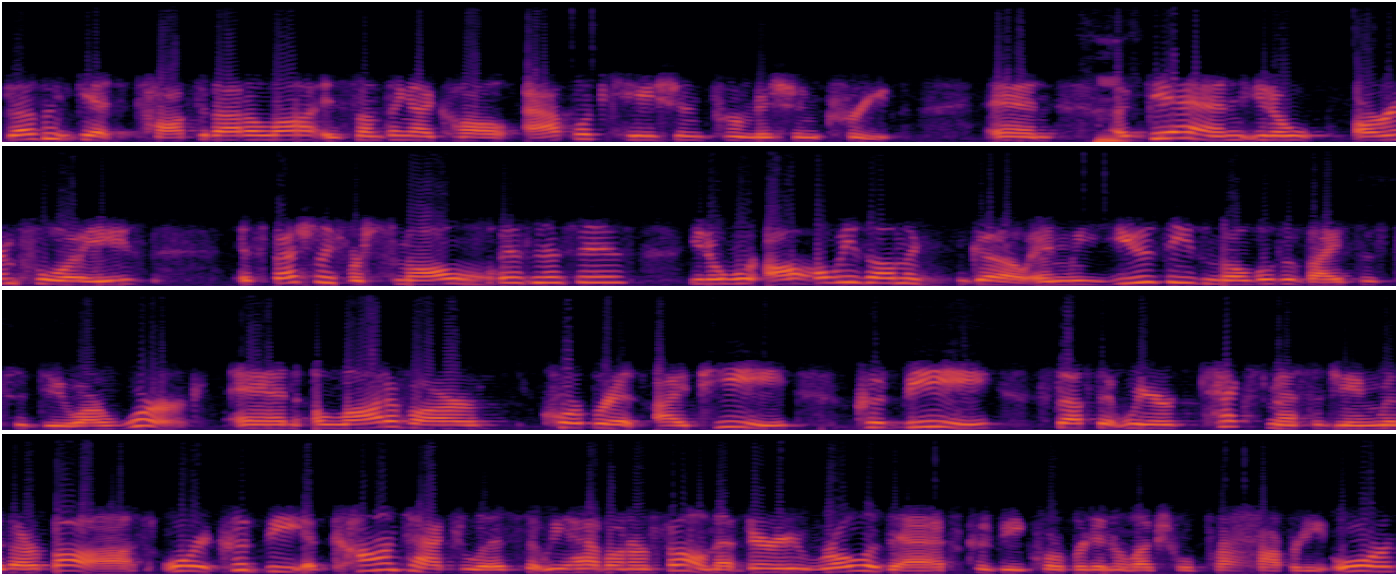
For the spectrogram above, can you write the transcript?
doesn't get talked about a lot is something I call application permission creep. And hmm. again, you know, our employees, especially for small businesses, you know, we're always on the go and we use these mobile devices to do our work. And a lot of our corporate IP could be stuff that we're text messaging with our boss, or it could be a contact list that we have on our phone. That very Rolodex could be corporate intellectual property, or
